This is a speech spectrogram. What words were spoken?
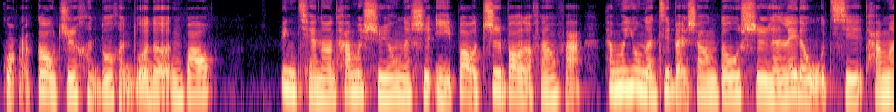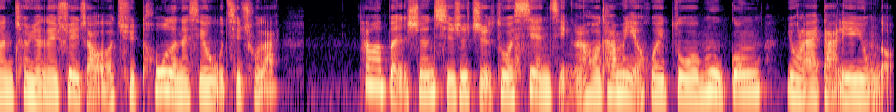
广而告之很多很多的同胞。并且呢，他们使用的是以暴制暴的方法，他们用的基本上都是人类的武器，他们趁人类睡着了去偷了那些武器出来。他们本身其实只做陷阱，然后他们也会做木工，用来打猎用的。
